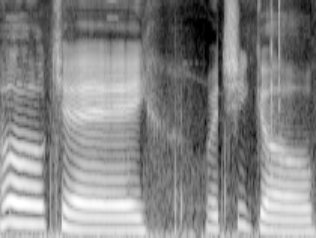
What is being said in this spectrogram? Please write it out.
Okay. Where'd she go?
